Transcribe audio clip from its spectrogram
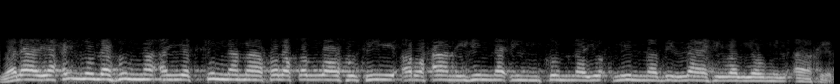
ولا يحل لهن أن يكتمن ما خلق الله في أرحامهن إن كن يؤمن بالله واليوم الآخر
